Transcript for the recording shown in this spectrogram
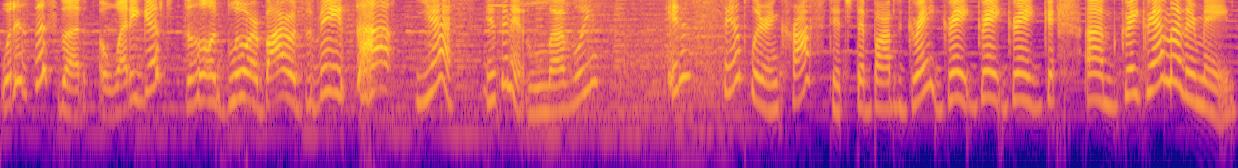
What is this then? A wedding gift? Doesn't look blue or borrowed to me. Yes, isn't it lovely? It is a sampler in cross stitch that Bob's great great great great great um, great grandmother made.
